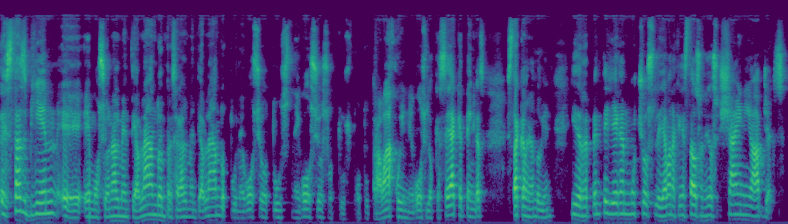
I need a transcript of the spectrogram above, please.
estás bien eh, emocionalmente hablando, empresarialmente hablando, tu negocio, tus negocios o, tu trabajo y negocio, lo que sea que tengas, está caminando bien. Y de repente llegan muchos, le llaman aquí en Estados Unidos, shiny objects,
